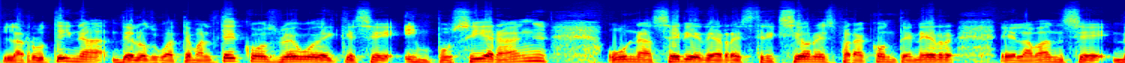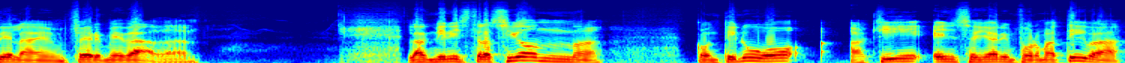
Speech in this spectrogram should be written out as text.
la rutina de los guatemaltecos luego de que se impusieran una serie de restricciones para contener el avance de la enfermedad. La administración continuó aquí en señal informativa.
